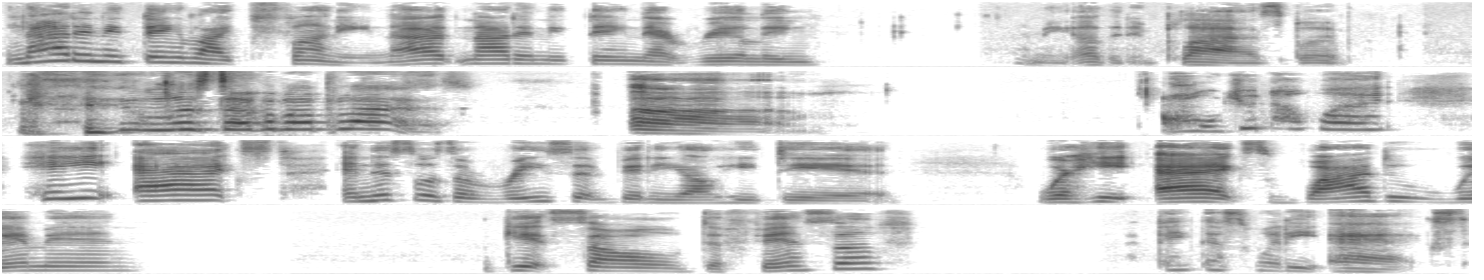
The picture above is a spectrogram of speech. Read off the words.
not anything like funny. Not not anything that really. I mean, other than Plies, but Let's talk about Plies. uh oh you know what he asked and this was a recent video he did where he asks, why do women get so defensive? I think that's what he asked.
